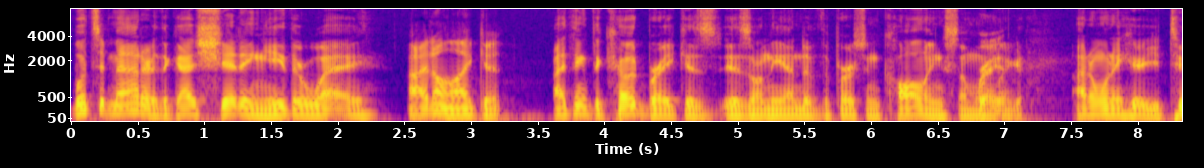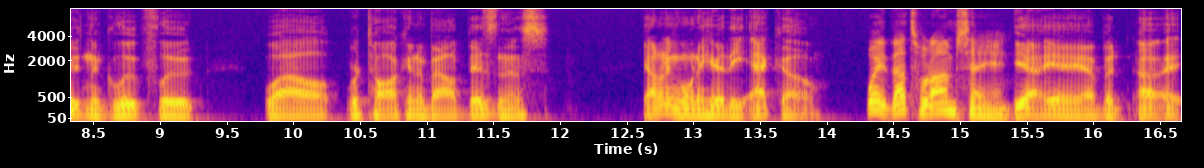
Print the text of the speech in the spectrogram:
what's it matter? The guy's shitting either way. I don't like it. I think the code break is is on the end of the person calling someone. Right. Like, I don't want to hear you tooting the glute flute while we're talking about business. I don't even want to hear the echo. Wait, that's what I'm saying. Yeah, yeah, yeah. But uh, I,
